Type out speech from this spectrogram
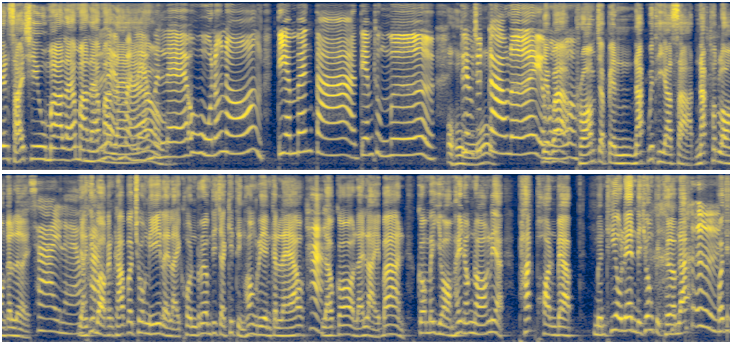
เรียนสายชิลมาแล้วมาแล้วมาแล้วมาแล้วมาแล้วโอ้โหน้องๆ เตรียมแว่นตา เตรียมถุงมือโอ้โหเตรียมชุดกาวเลยเรียกว่าโอ้โหพร้อมจะเป็นนักวิทยาศาสตร์ นักทดลองกันเลย ใช่แล้ว อย่างที่ค่ะบอกกันครับว่าช่วงนี้หลาย ๆ คนเริ่มที่จะคิดถึงห้องเรียนกันแล้วค่ะแล้วก็หลาย ๆ บ้านก็ไม่ยอมให้น้องๆ เนี่ยพักผ่อนแบบเหมือนเที่ยวเล่นในช่วงปิดเทอมแล้วอืมเพราะจ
